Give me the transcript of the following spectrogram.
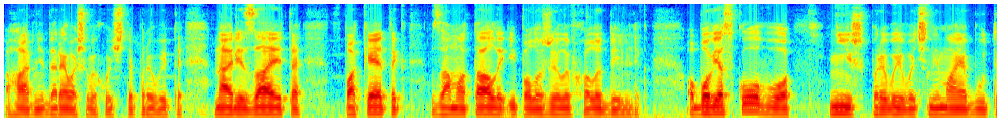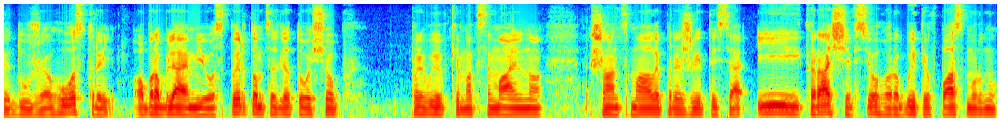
гарні дерева, що ви хочете привити, нарізаєте пакетик, замотали і положили в холодильник. Обов'язково ніж прививочний має бути дуже гострий. Обробляємо його спиртом, це для того, щоб прививки максимально шанс мали прижитися. І краще всього робити в пасмурну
